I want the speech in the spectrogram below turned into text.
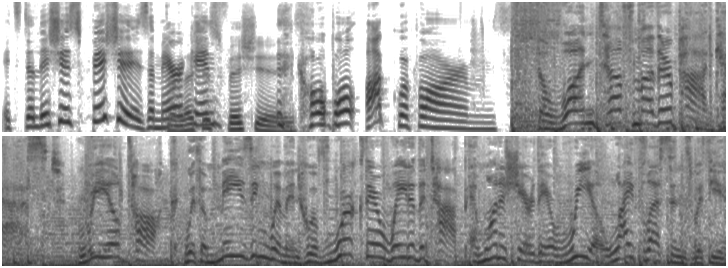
It's delicious fishes, American Delicious fishes. Cobalt Aqua Farms. The One Tough Mother Podcast. Real talk with amazing women who have worked their way to the top and want to share their real life lessons with you.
